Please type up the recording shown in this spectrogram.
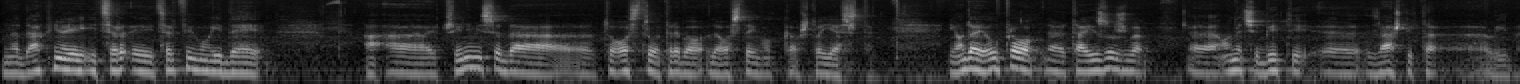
nadahnjuje i, cr, i crpimo ideje. A, a čini mi se da to ostrovo treba da ostavimo kao što jeste. I onda je upravo e, ta izložba, e, ona će biti zaštita lida.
